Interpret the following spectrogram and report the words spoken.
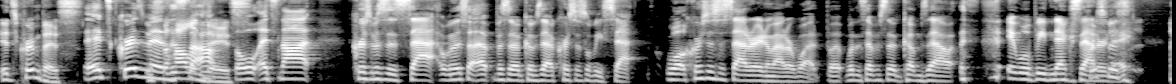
It's Christmas. It's Christmas. It's the holidays. The, it's not Christmas is sat. When this episode comes out, Christmas will be sat. Well, Christmas is Saturday no matter what. But when this episode comes out, it will be next Saturday.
